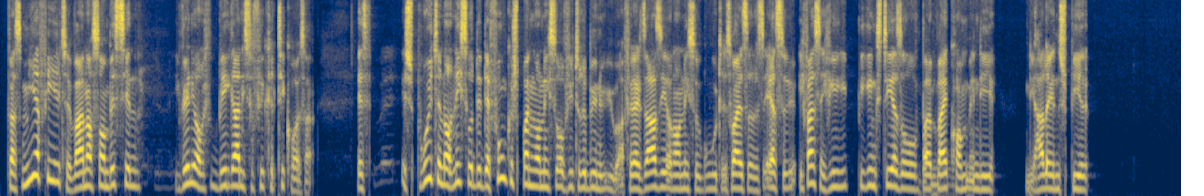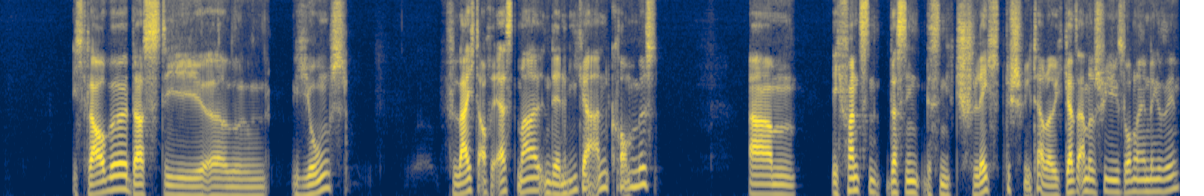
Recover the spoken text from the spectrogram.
was mir fehlte, war noch so ein bisschen, ich will, ja auch, will gar nicht so viel Kritik äußern. Es, es sprühte noch nicht so, der, Funke sprang noch nicht so auf die Tribüne über. Vielleicht sah sie auch noch nicht so gut. Es war jetzt das erste, ich weiß nicht, wie, wie ging es dir so beim Beikommen in die, in die Halle ins Spiel? Ich glaube, dass die ähm, Jungs vielleicht auch erstmal in der Liga ankommen müssen. Ähm, ich fand, dass sie, dass sie nicht schlecht gespielt haben. Da habe ich ganz anderes Spiel dieses Wochenende gesehen.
